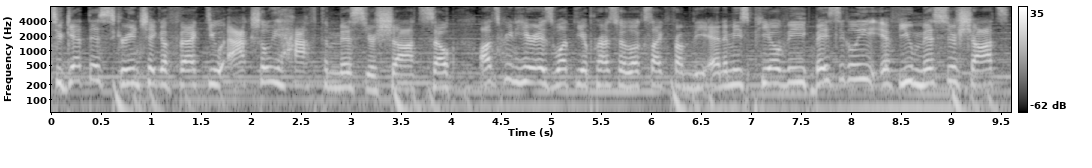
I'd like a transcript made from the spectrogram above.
to get this screen shake effect, you actually have to miss your shots. So on screen here is what the Oppressor looks like from the enemy's POV. Basically, if you miss your shots,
